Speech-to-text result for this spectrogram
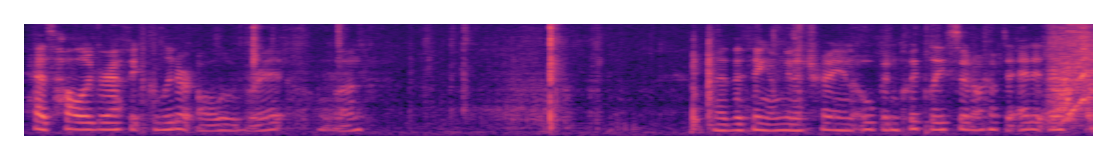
has holographic glitter all over it. Hold on. Another thing I'm going to try and open quickly so I don't have to edit this.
